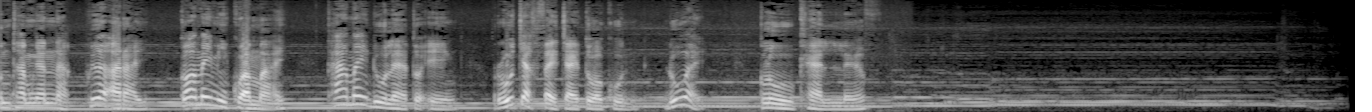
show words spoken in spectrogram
คุณทำงานหนักเพื่ออะไร ก็ไม่มีความหมาย ถ้าไม่ดูแลตัวเอง รู้จักใส่ใจตัวคุณด้วยกลูแคนเลิฟ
